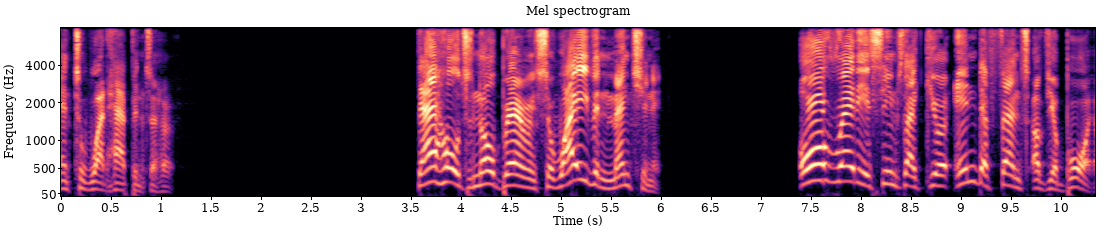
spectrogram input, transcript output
and to what happened to her. That holds no bearing, so why even mention it? Already it seems like you're in defense of your boy.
